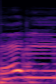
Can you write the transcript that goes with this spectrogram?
Mary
